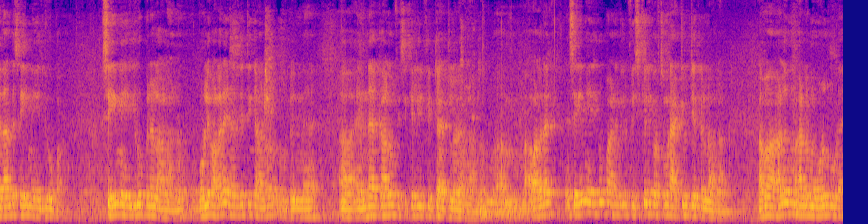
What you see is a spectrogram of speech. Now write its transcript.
ഏതാണ്ട് സെയിം ഏജ് ഗ്രൂപ്പാണ് സെയിം ഏജ് ഗ്രൂപ്പിലുള്ള ആളാണ്. പുള്ളി വളരെ എനർജറ്റിക് ആണ്. പിന്നെ എന്നെക്കാളും ഫിസിക്കലി ഫിറ്റ് ആയിട്ടുള്ള ഒരാളാണ്. വളരെ സെയിം ഏജ് ഗ്രൂപ്പ് ആണെങ്കിലും ഫിസിക്കലി കുറച്ചും കൂടെ ആക്ടിവിറ്റി ഒക്കെ ഉള്ള ആളാണ്. അപ്പോൾ ആളും ആളുടെ മോളും കൂടെ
